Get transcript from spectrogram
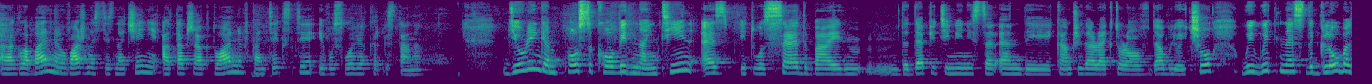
а, глобальную важность и значение, а также актуальны в контексте и в условиях Кыргызстана. During and post COVID 19, as it was said by mm, the Deputy Minister and the Country Director of WHO, we witnessed the global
